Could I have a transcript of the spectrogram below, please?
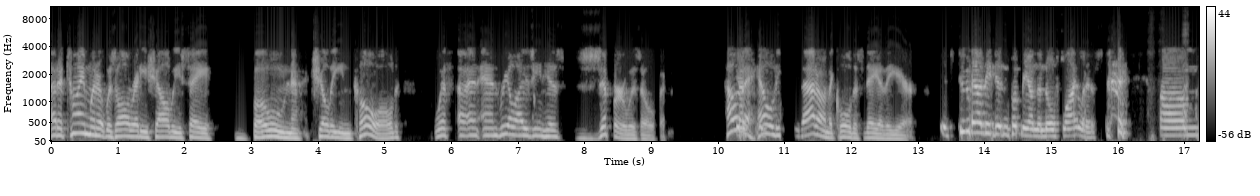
at a time when it was already, shall we say, bone chilling cold, with uh, and, and, realizing his zipper was open. How yes. the hell do you do that on the coldest day of the year? It's too bad they didn't put me on the no-fly list. um,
